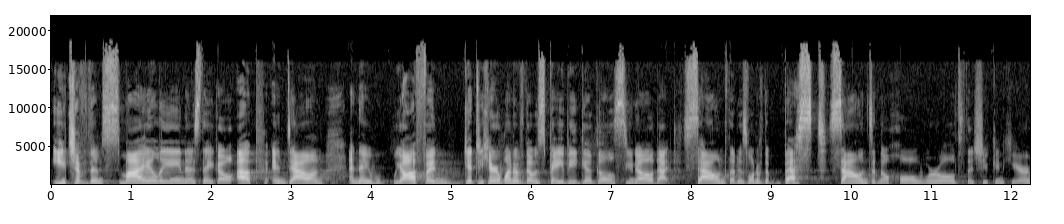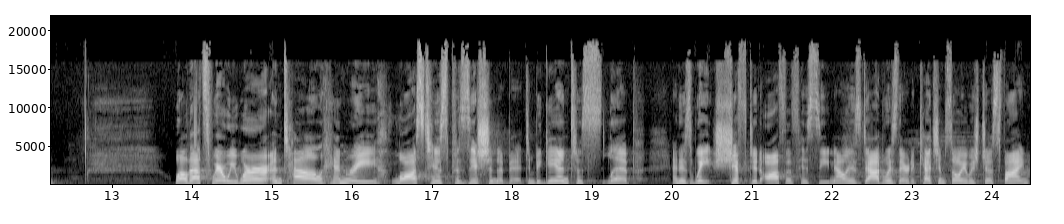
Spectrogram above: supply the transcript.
each of them smiling as they go up and down. And they, we often get to hear one of those baby giggles, you know, that sound that is one of the best sounds in the whole world that you can hear. Well, that's where we were until Henry lost his position a bit and began to slip and his weight shifted off of his seat. Now, his dad was there to catch him, so he was just fine.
